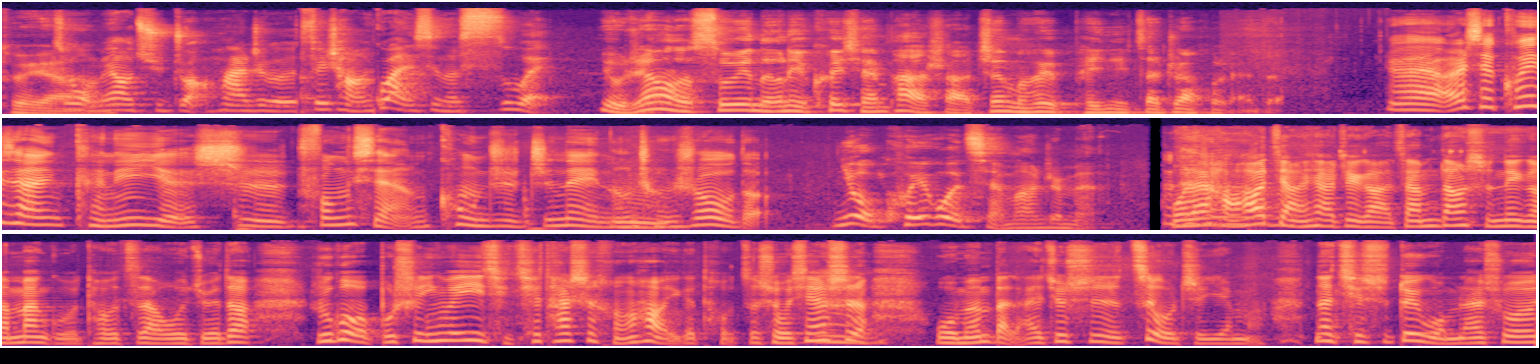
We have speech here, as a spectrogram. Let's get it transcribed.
对呀，就我们要去转化这个非常惯性的思维。有这样的思维能力，亏钱怕啥？真不会陪你再赚回来的。对，而且亏钱肯定也是风险控制之内能承受的。你有亏过钱吗？真美。我来好好讲一下这个，咱们当时那个曼谷投资啊，我觉得如果不是因为疫情，其实它是很好一个投资。首先是我们本来就是自由职业嘛，那其实对我们来说，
